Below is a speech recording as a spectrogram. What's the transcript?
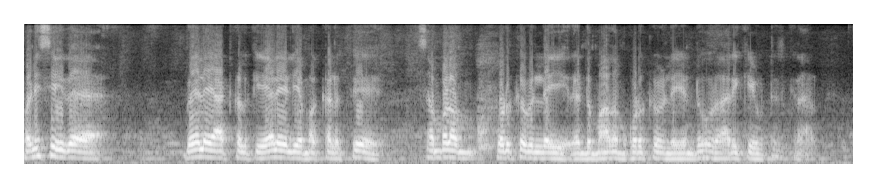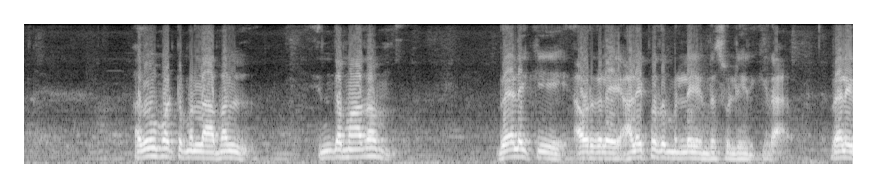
பணி செய்த வேலையாட்களுக்கு ஏழை எளிய மக்களுக்கு சம்பளம் கொடுக்கவில்லை ரெண்டு மாதம் கொடுக்கவில்லை என்று ஒரு அறிக்கை விட்டிருக்கிறார். அதுவும் மட்டுமல்லாமல் இந்த மாதம் வேலைக்கு அவர்களை அழைப்பதும் இல்லை என்று சொல்லியிருக்கிறார். வேலை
